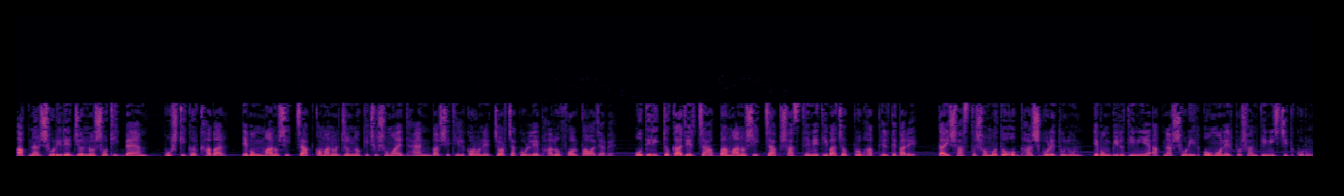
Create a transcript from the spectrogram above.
আপনার শরীরের জন্য সঠিক ব্যায়াম, পুষ্টিকর খাবার এবং মানসিক চাপ কমানোর জন্য কিছু সময় ধ্যান বা শিথিলকরণের চর্চা করলে ভালো ফল পাওয়া যাবে। অতিরিক্ত কাজের চাপ বা মানসিক চাপ স্বাস্থ্যে নেতিবাচক প্রভাব ফেলতে পারে, তাই স্বাস্থ্যসম্মত অভ্যাস গড়ে তুলুন এবং বিরতি নিয়ে আপনার শরীর ও মনের প্রশান্তি নিশ্চিত করুন।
